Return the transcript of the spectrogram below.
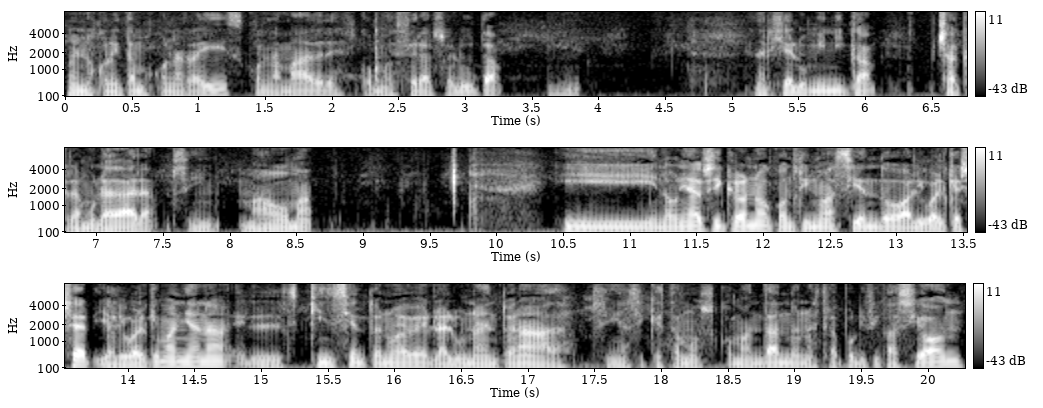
Hoy nos conectamos con la raíz, con la madre, como esfera absoluta, energía lumínica, chakra muladhara, ¿sí? Mahoma. Y en la unidad psicrono continúa siendo, al igual que ayer y al igual que mañana, el 1509, la luna entonada. ¿sí? Así que estamos comandando nuestra purificación,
